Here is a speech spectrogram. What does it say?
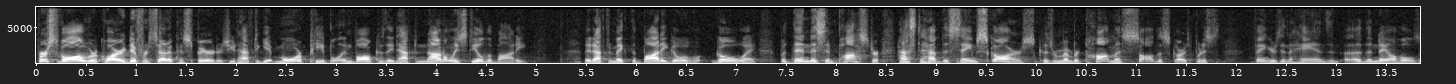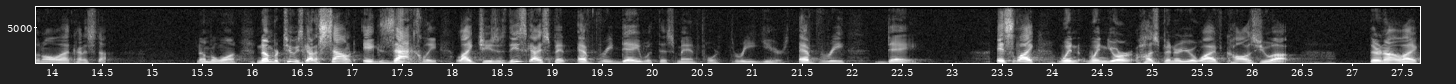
First of all, it would require a different set of conspirators. You'd have to get more people involved because they'd have to not only steal the body, they'd have to make the body go, go away. But then this impostor has to have the same scars because remember, Thomas saw the scars, put his fingers in the hands and uh, the nail holes and all that kind of stuff. Number one. Number two, he's got to sound exactly like Jesus. These guys spent every day with this man for three years. Every day. It's like when, when your husband or your wife calls you up, they're not like,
